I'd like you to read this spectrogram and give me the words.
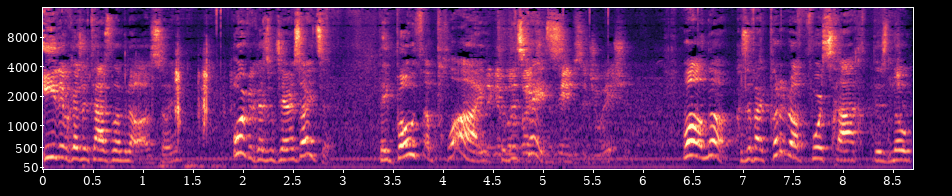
Either because of Taz Asoi, or because of Xeris Eitzer. They both apply They to this like the case. same situation. Well, no, because if I put it up for Schach, there's no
